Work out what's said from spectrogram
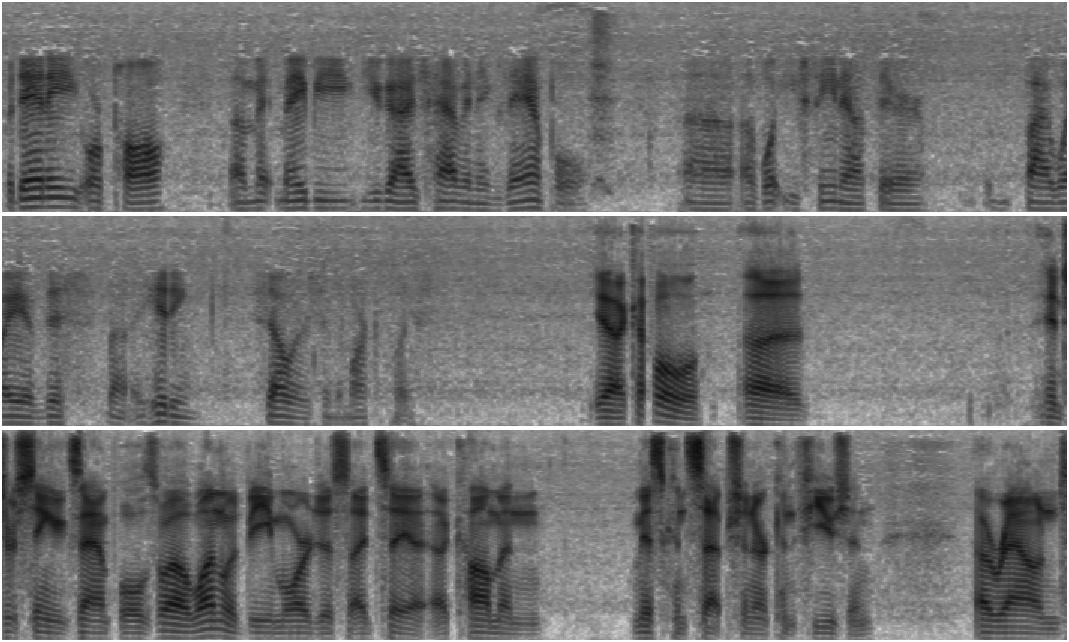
But Danny or Paul, uh, maybe you guys have an example uh, of what you've seen out there by way of this uh, hitting sellers in the marketplace. Yeah, a couple uh, interesting examples. Well, one would be more just, I'd say, a, a common misconception or confusion around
